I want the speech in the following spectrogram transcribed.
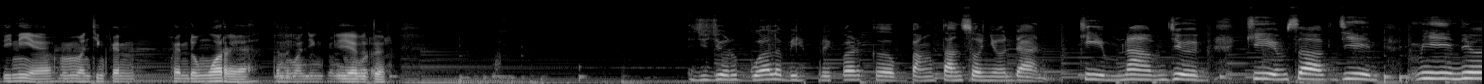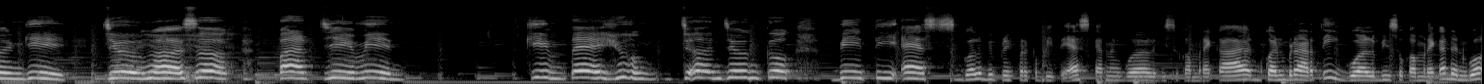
ini ya memancing fan fandom war ya tanpa memancing fandom Iya war betul. Jujur gue lebih prefer ke Bang Tan Sonyo dan Kim Nam Jun, Kim Sok Jin, Min Yoon Gi, Jung Ho Suk, Park Ji Min, Kim Tae Hyung, John Jungkook, BTS. Gue lebih prefer ke BTS karena gue lebih suka mereka. Bukan berarti gue lebih suka mereka dan gue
